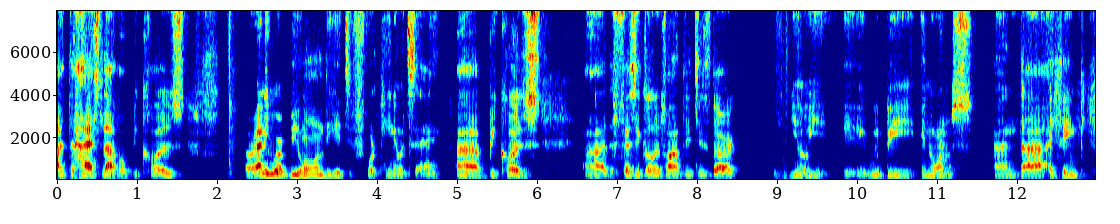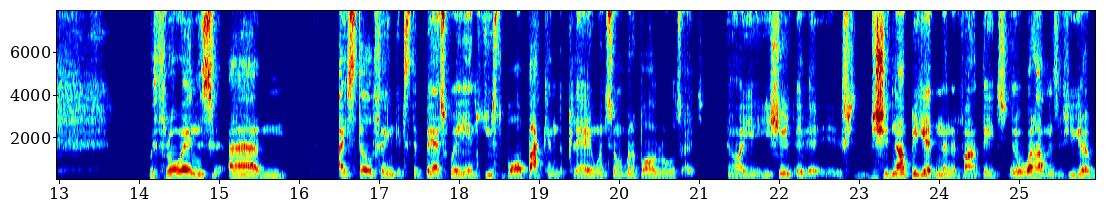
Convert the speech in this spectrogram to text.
at the highest level because or anywhere beyond the age of 14, I would say, uh, because uh, the physical advantage is there, you know, it would be enormous. And uh, I think with throw-ins, um, I still think it's the best way to introduce the ball back into play when some when a ball rolls out. You know, you, you should you should not be getting an advantage. You know, what happens if you get a,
